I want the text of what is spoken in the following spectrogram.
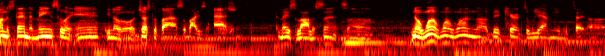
understand the means to an end, you know, or justify somebody's actions it makes a lot of sense. Uh, you know, one one one uh, big character we haven't even uh,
